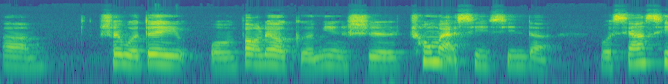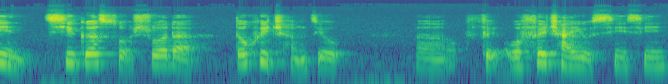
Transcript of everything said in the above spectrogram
嗯。所以我对我们爆料革命是充满信心的。我相信七哥所说的都会成就，呃，非我非常有信心。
